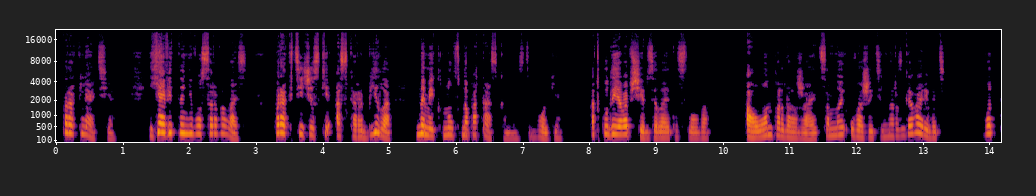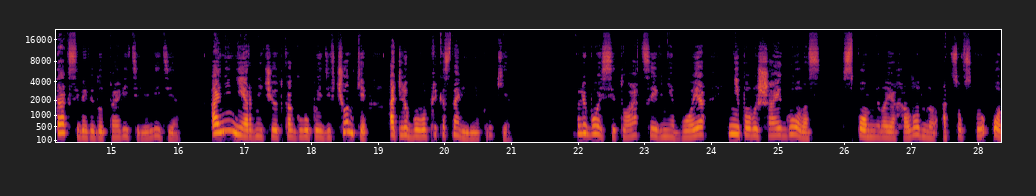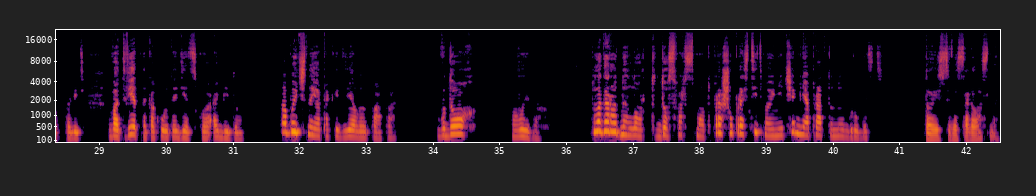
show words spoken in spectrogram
Проклятие! Я ведь на него сорвалась, практически оскорбила, намекнув на потасканность боги. Откуда я вообще взяла это слово? А он продолжает со мной уважительно разговаривать. Вот так себя ведут правители, Лидия. Они нервничают, как глупые девчонки, от любого прикосновения к руке. В любой ситуации вне боя не повышай голос, вспомнила я холодную отцовскую отповедь в ответ на какую-то детскую обиду. Обычно я так и делаю, папа. Вдох, выдох. Благородный лорд Досфорсмот, прошу простить мою ничем не оправданную грубость. То есть вы согласны?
